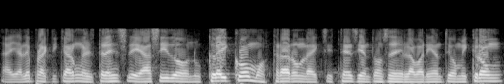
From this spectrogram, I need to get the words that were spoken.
allá le practicaron el test de ácido nucleico, mostraron la existencia entonces de la variante Omicron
